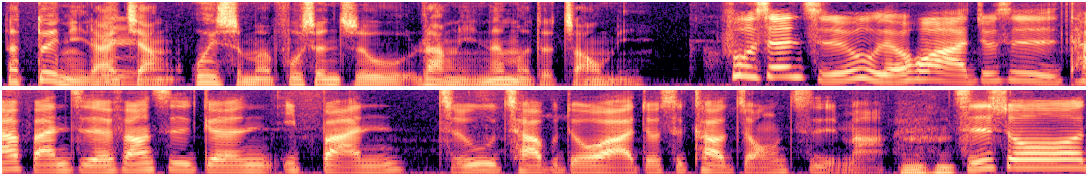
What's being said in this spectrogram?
那对你来讲，为什么附生植物让你那么的着迷？附生植物的话，就是它繁殖的方式跟一般植物差不多啊，都是靠种子嘛。只是说，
